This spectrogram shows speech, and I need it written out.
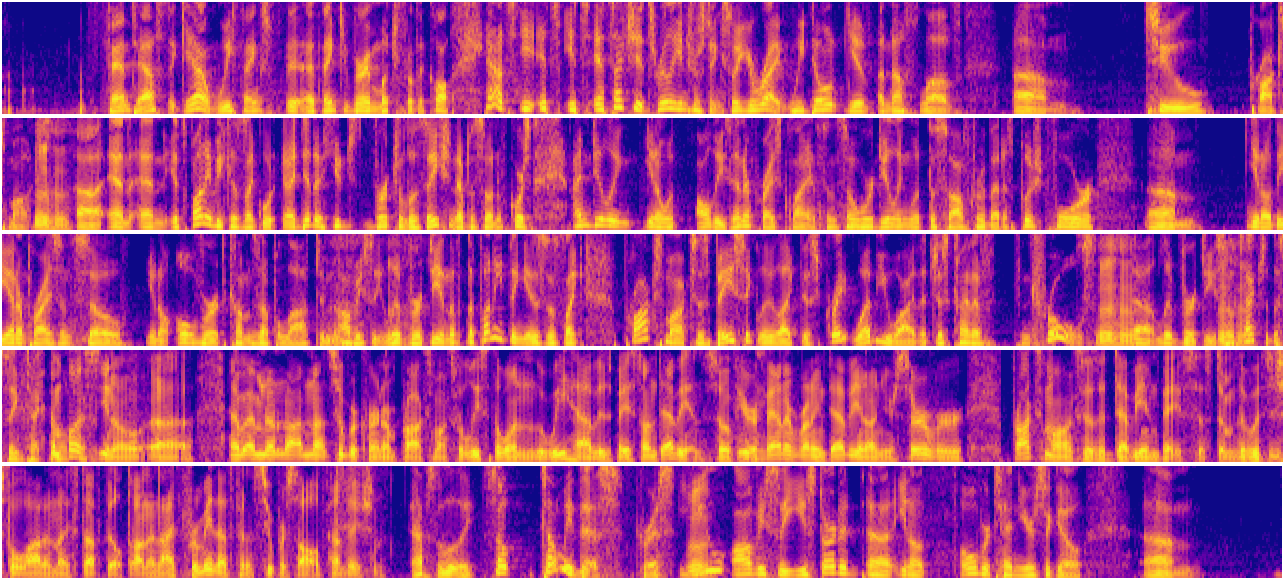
Fantastic. Yeah, we thanks. Uh, thank you very much for the call. Yeah, it's it's it's it's actually it's really interesting. So you're right. We don't give enough love um, to Proxmox, uh, and and it's funny because like what- I did a huge virtualization episode. Of course, I'm dealing you know with all these enterprise clients, and so we're dealing with the software that is pushed for. Um, you know the enterprise, and so you know oVirt comes up a lot, and obviously libvirt. And the, the funny thing is, is like Proxmox is basically like this great web UI that just kind of controls uh, libvirt. So it's actually the same technology. And plus, you know, uh, I'm, I'm, not, I'm not super current on Proxmox, but at least the one that we have is based on Debian. So if you're a fan of running Debian on your server, Proxmox is a Debian-based system with just a lot of nice stuff built on. And I, for me, that's been a super solid foundation. Absolutely. So tell me this, Chris. Hmm. You obviously you started, uh, you know, over ten years ago. Um,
